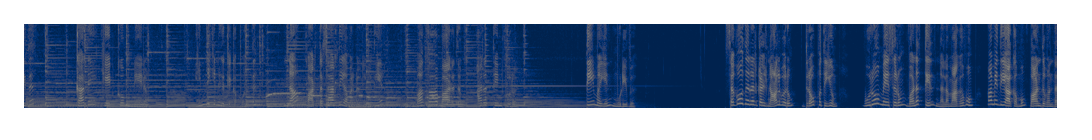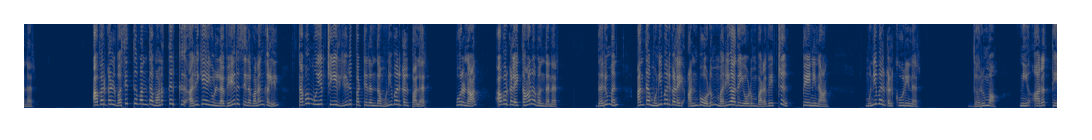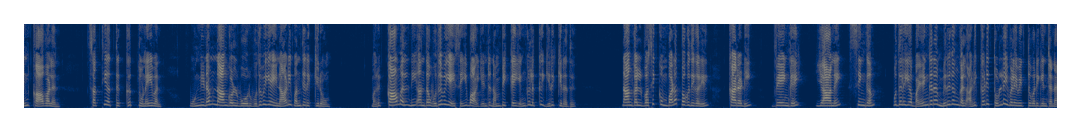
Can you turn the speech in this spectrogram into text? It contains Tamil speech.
இது கதை கேட்கும் நேரம். இன்னைக்கு நீங்க கேட்க போறது நான் பார்த்தசாரதி அவர்கள் எழுதிய மகாபாரதம் அறத்தின் குரல். தீமையின் முடிவு. சகோதரர்கள் நால்வரும் திரௌபதியும் உரோமேசரும் வனத்தில் நலமாகவும் அமைதியாகவும் வாழ்ந்து வந்தனர். அவர்கள் வசித்து வந்த வனத்திற்கு அருகேயுள்ள வேறு சில வனங்களில் தவ முயற்சியில் ஈடுபட்டிருந்த முனிவர்கள் பலர் ஒருநாள் அவர்களை காண வந்தனர். தருமன் அந்த முனிவர்களை அன்போடும் மரியாதையோடும் வரவேற்று பேணினான். முனிவர்கள் கூறினர் தருமா நீ அறத்தின் காவலன் சத்தியத்துக்குத் துணைவன். உன்னிடம் நாங்கள் ஓர் உதவியை நாடி வந்திருக்கிறோம். மறுக்காமல் நீ அந்த உதவியை செய்வாய் என்ற நம்பிக்கை எங்களுக்கு இருக்கிறது. நாங்கள் வசிக்கும் வனப்பகுதிகளில் கரடி வேங்கை யானை சிங்கம் முதலிய பயங்கர மிருகங்கள் அடிக்கடி தொல்லை விளைவித்து வருகின்றன.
